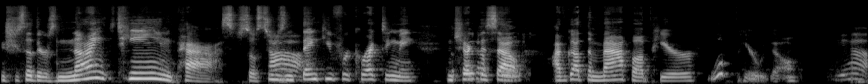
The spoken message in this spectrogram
And she said there's 19 passed. So Susan, Ah. thank you for correcting me. And check this out. update. I've got the map up here. Whoop, here we go. Yeah.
